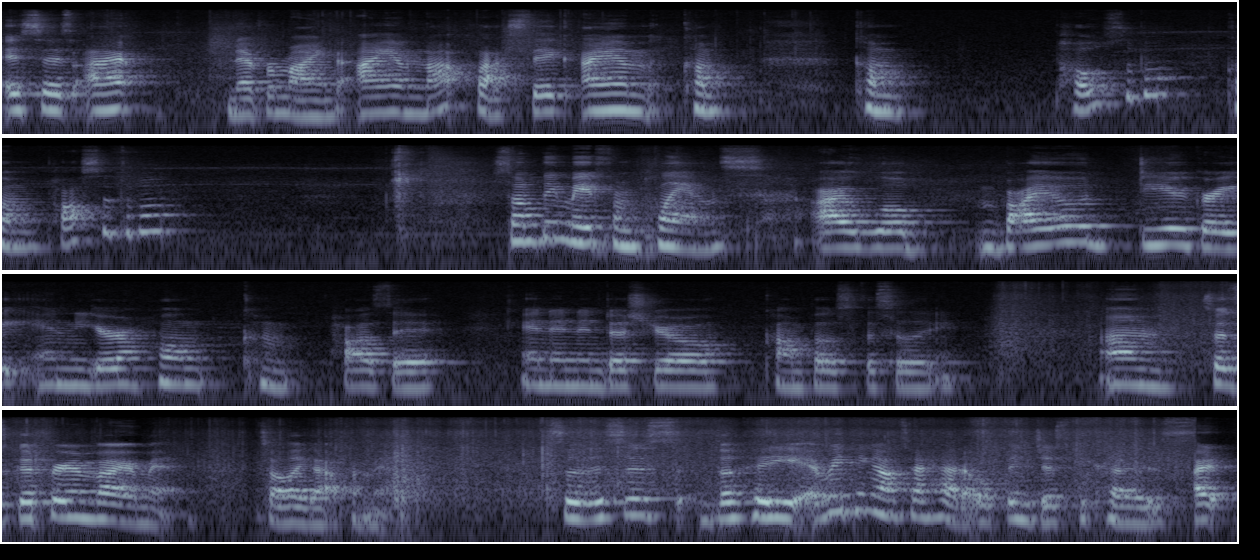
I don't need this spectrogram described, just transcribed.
It says i never mind. I am not plastic. I am com composable compostable? Something made from plants. I will biodegrade in your home composite in an industrial compost facility. Um, so it's good for your environment. That's all I got from it. So this is the hoodie. Everything else I had open just because I,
